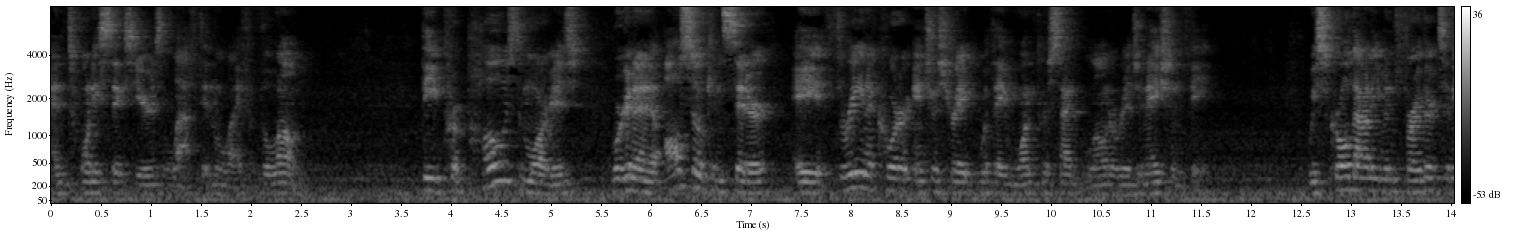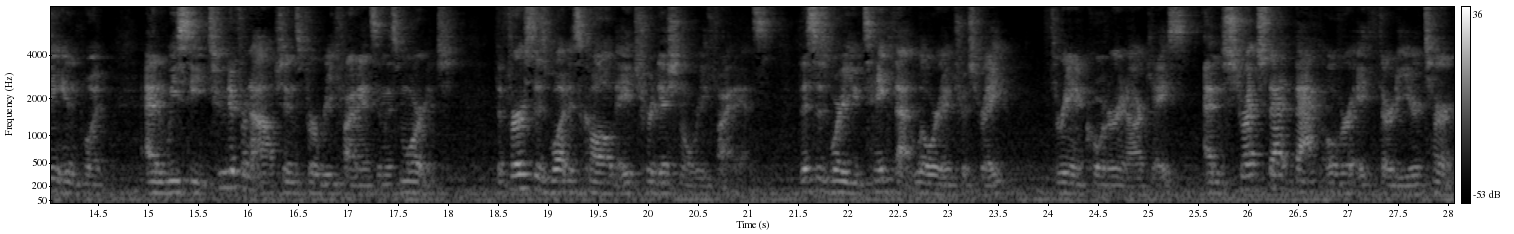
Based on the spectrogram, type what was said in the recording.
and 26 years left in the life of the loan. The proposed mortgage, we're going to also consider a three and a quarter interest rate with a 1% loan origination fee. We scroll down even further to the input and we see two different options for refinancing this mortgage. The first is what is called a traditional refinance. This is where you take that lower interest rate, three and a quarter in our case, and stretch that back over a 30 year term.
